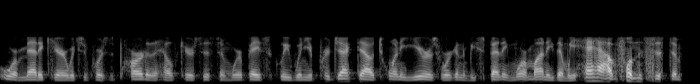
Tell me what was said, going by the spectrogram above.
or Medicare, which of course is part of the healthcare system, where basically when you project out 20 years, we're going to be spending more money than we have on the system.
